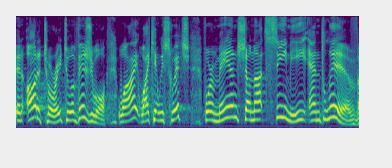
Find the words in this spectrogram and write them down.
an auditory to a visual. Why? Why can't we switch? For man shall not see me and live.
